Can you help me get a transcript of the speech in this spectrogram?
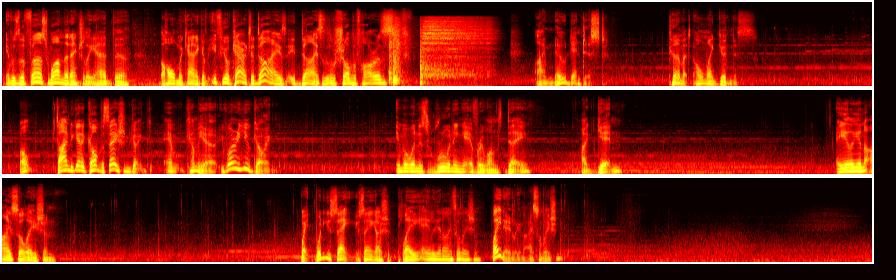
It was the first one that actually had the the whole mechanic of if your character dies, it dies. Little shop of horrors. I'm no dentist. Kermit, oh my goodness. Well, time to get a conversation going. Come here. Where are you going? Immerwin is ruining everyone's day. Again. Alien isolation. Wait, what do you say? You're saying I should play Alien Isolation? Played Alien Isolation.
